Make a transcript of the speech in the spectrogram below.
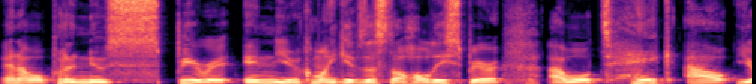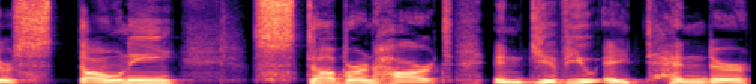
and I will put a new spirit Spirit in you. Come on, He gives us the Holy Spirit. I will take out your stony, stubborn heart and give you a tender,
